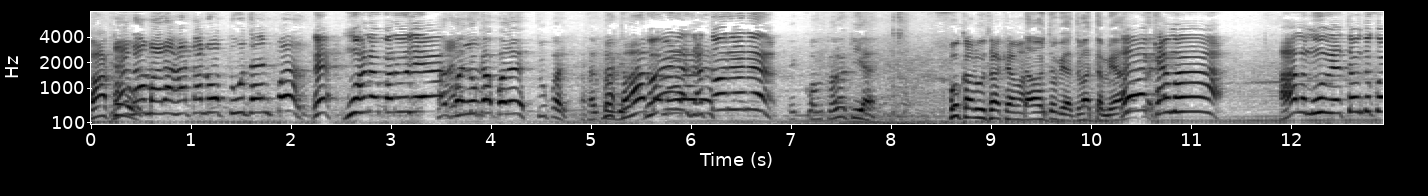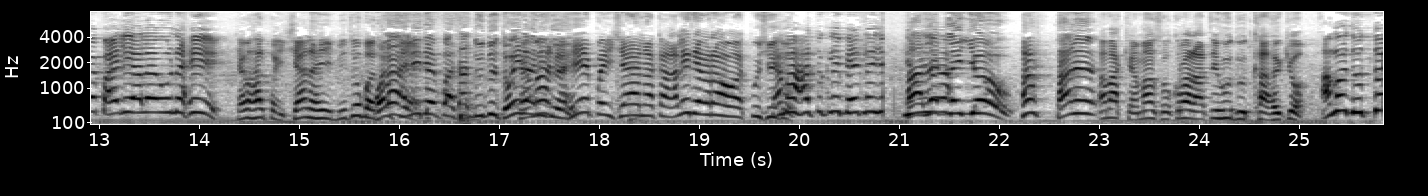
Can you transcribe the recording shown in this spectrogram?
ના ના મારા હાટાનો તું જઈને પર. એ મોહનો પરવું લે. સરપંચ કા પડે? તું પણ સરપંચ. ખરા જોઈને તમારે. જતો રે ને. એક કામ કરો કે યાર શું કરવું છે ખેમા? તો વેચવા તમે ખેમા! હાલ હું વેચું તો કોઈ પાયલી આલે એવું નહીં. કેમ હાલ પૈસા નહીં? બીજું બધું આલી દે પાછા દૂધ ધોઈ નાખી નહીં પૈસા ના કાલી દેવરા હોત પૂછી એમાં. હાથ ચૂકલી બેટ લઈ હાલ જ જાઓ લઈ ગયો હા? તાને આમાં ખેમા છોકરો રાતે હું દૂધ ખા કયો આમાં દૂધ તો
